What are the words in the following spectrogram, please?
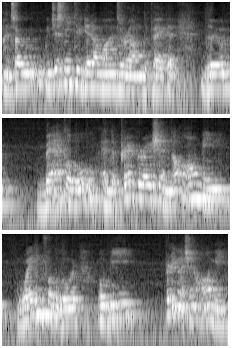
And so we just need to get our minds around the fact that the battle and the preparation, the army waiting for the Lord will be pretty much an army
